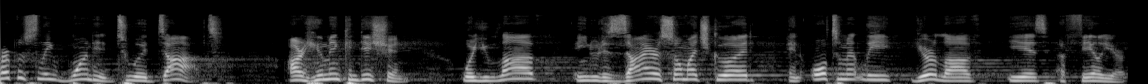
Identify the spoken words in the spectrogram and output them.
purposely wanted to adopt our human condition where you love and you desire so much good and ultimately your love is a failure.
